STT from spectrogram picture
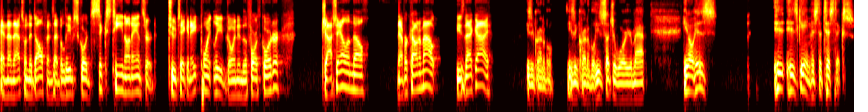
And then that's when the Dolphins, I believe, scored 16 unanswered to take an eight point lead going into the fourth quarter. Josh Allen, though, never count him out. He's that guy. He's incredible. He's incredible. He's such a warrior, Matt. You know, his his, his game, his statistics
